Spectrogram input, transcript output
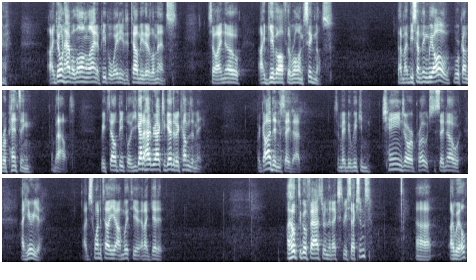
I don't have a long line of people waiting to tell me their laments. So I know I give off the wrong signals. That might be something we all work on repenting about. We tell people, you got to have your act together to come to me. But God didn't say that. So maybe we can change our approach to say, no, I hear you. I just want to tell you I'm with you and I get it. I hope to go faster in the next three sections. Uh, I will.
